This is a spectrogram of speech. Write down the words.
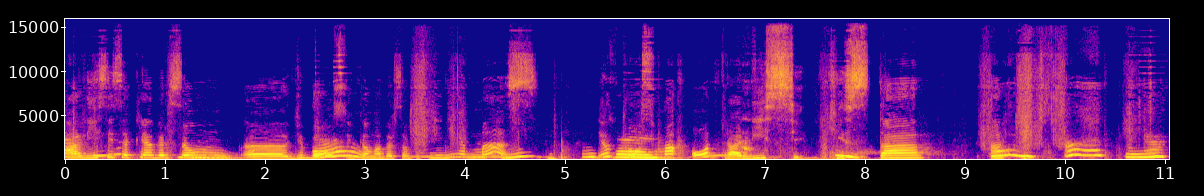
Alice, esse aqui é a versão uh, de bolso, então uma versão pequenininha, mas eu trouxe uma outra Alice que está aqui.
